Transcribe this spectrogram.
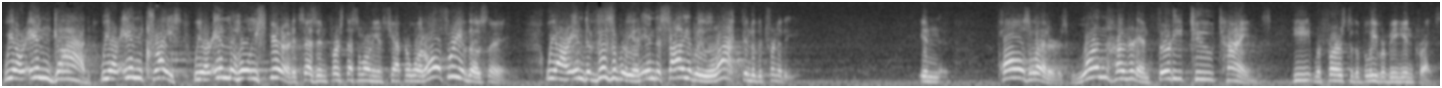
We are in God. We are in Christ. We are in the Holy Spirit. It says in 1 Thessalonians chapter 1. All three of those things. We are indivisibly and indissolubly locked into the Trinity in Paul's letters, 132 times he refers to the believer being in Christ.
